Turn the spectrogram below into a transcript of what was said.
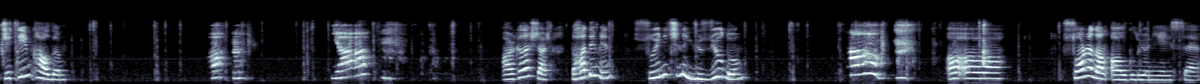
Ciddiyim kaldım. Ah. Ya. Arkadaşlar daha demin suyun içinde yüzüyordum. Aa. Aa sonradan algılıyor niyeyse.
